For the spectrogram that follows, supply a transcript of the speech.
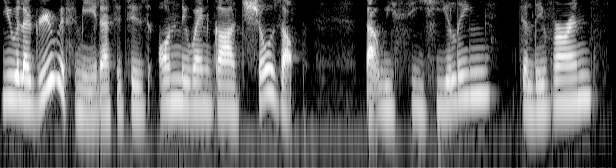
You will agree with me that it is only when God shows up that we see healing, deliverance,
